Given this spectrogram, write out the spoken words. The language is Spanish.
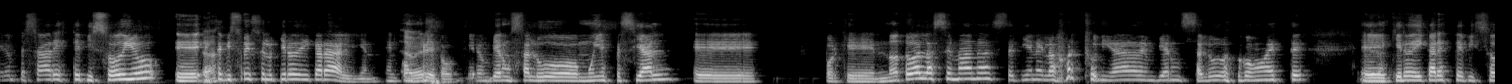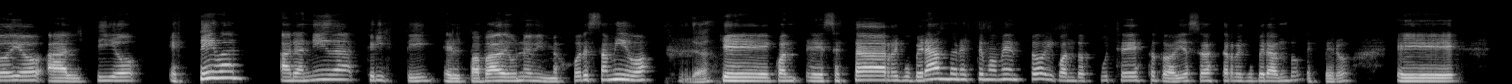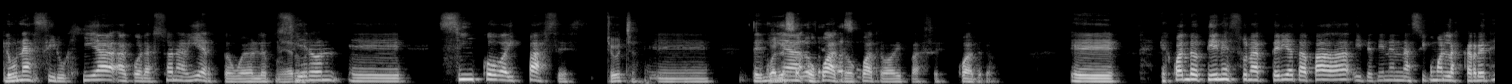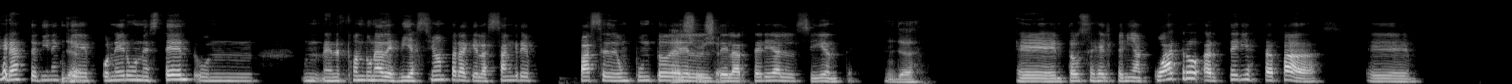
Quiero empezar este episodio. eh, este episodio se lo quiero dedicar a alguien en concreto. Quiero enviar un saludo muy especial eh, porque no todas las semanas se tiene la oportunidad de enviar un saludo como este. Eh, quiero dedicar este episodio al tío Esteban Araneda Cristi, el papá de uno de mis mejores amigos, ¿Ya? que cuan- eh, se está recuperando en este momento y cuando escuche esto todavía se va a estar recuperando, espero, eh, una cirugía a corazón abierto, weón. Le pusieron eh, cinco bypasses. Chucha. eh, ¿Cuáles tenía, o cuatro, bypasses? cuatro bypasses, cuatro. Eh, es cuando tienes una arteria tapada y te tienen, así como en las carreteras, te tienen que poner un stent, un, un- en el fondo una desviación para que la sangre pase de un punto del- chucha. de la arteria al siguiente. Ya. Eh, entonces él tenía cuatro arterias tapadas. Eh,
